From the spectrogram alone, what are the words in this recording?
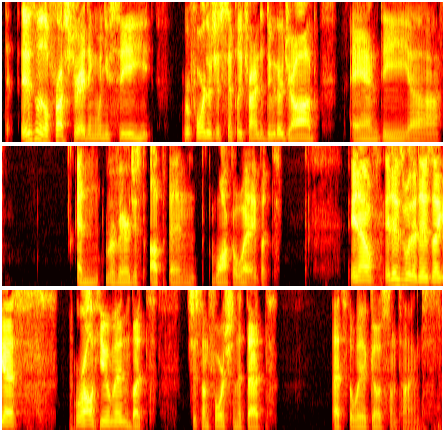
it is a little frustrating when you see reporters just simply trying to do their job and the uh, and Rivera just up and walk away. But you know, it is what it is. I guess we're all human, but it's just unfortunate that that's the way it goes sometimes.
